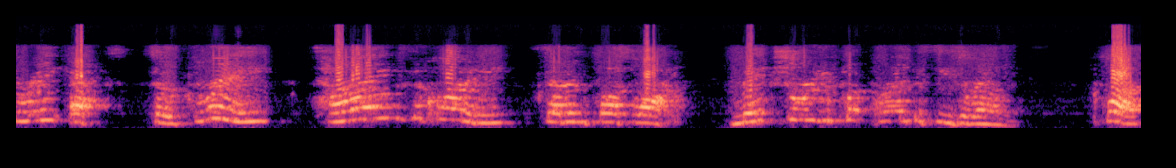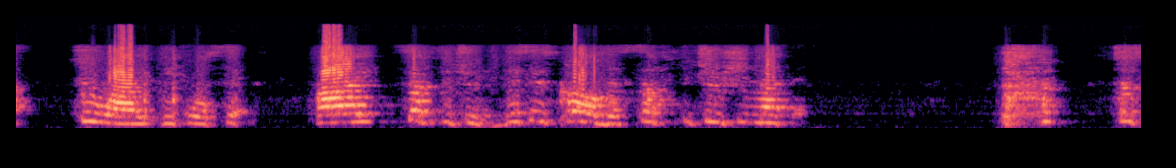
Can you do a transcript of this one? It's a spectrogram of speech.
3x. So 3 times the quantity 7 plus y. Make sure you put parentheses around it. Plus 2y equals 6. I substituted. This is called the substitution method. to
